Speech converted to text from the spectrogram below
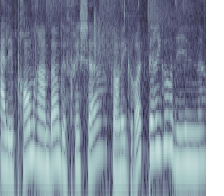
aller prendre un bain de fraîcheur dans les grottes périgourdines.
